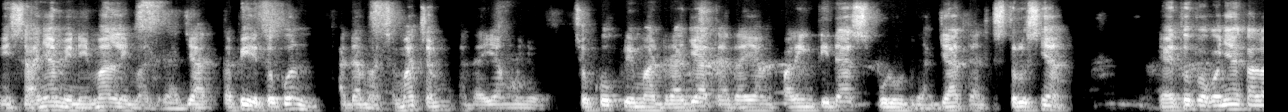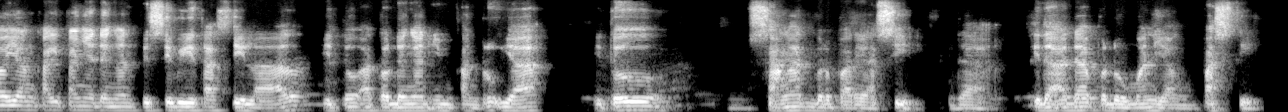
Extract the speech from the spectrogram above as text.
misalnya minimal 5 derajat. Tapi itu pun ada macam-macam, ada yang cukup 5 derajat, ada yang paling tidak 10 derajat dan seterusnya. Yaitu pokoknya kalau yang kaitannya dengan visibilitas hilal itu atau dengan imkan ru'ya itu sangat bervariasi. Tidak tidak ada pedoman yang pasti.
